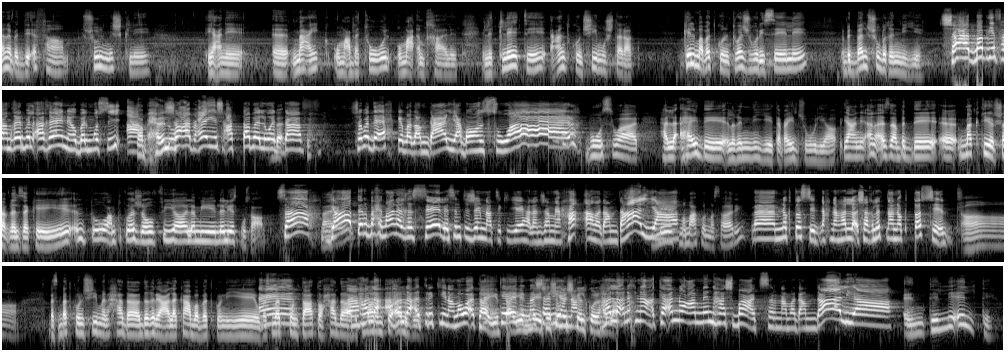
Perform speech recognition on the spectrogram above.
أنا بدي أفهم شو المشكلة يعني آه، معك ومع بتول ومع أم خالد. الثلاثه عندكم شيء مشترك. كل ما بدكم توجهوا رسالة بتبلشوا بغنية. شعب ما بيفهم غير بالأغاني وبالموسيقى. طب حلو. شعب عايش على الطبل والدف. شو بدي أحكي مدام داليا؟ بونسوار. بونسوار. هلأ هيدي الغنية تبعيت جوليا يعني أنا إذا بدي آه، ما كتير شغل ذكية أنتوا عم تتوجهوا فيها لمين للياس صعب صح يا بتربحي معنا غسالة السنة الجاي بنعطيك إياها لنجمع حقها مدام داليا. ليش ما معكم مصاري؟ آه، بنقتصد نحن هلأ شغلتنا نقتصد آه. بس بدكم شيء من حدا دغري على كعبة بدكم إياه وبس آه. بدكم تعطوا حدا آه، هلا هلأ. اتركينا ما وقت طيب، طيب، ماشي. شو. مشكلكم هلأ؟ هلأ نحن كأنه عم ننهش بعض صرنا مدام داليا أنت اللي قلتي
